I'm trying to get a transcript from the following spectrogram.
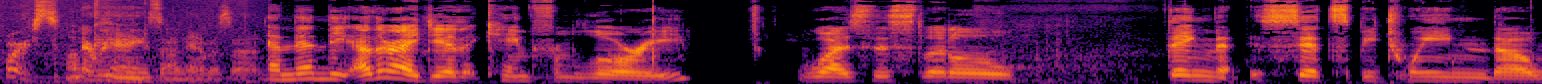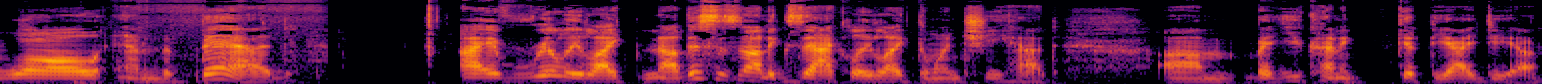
Of course. Okay. Everything's on Amazon. And then the other idea that came from Lori was this little thing that sits between the wall and the bed. I really like, now this is not exactly like the one she had, um, but you kind of get the idea.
